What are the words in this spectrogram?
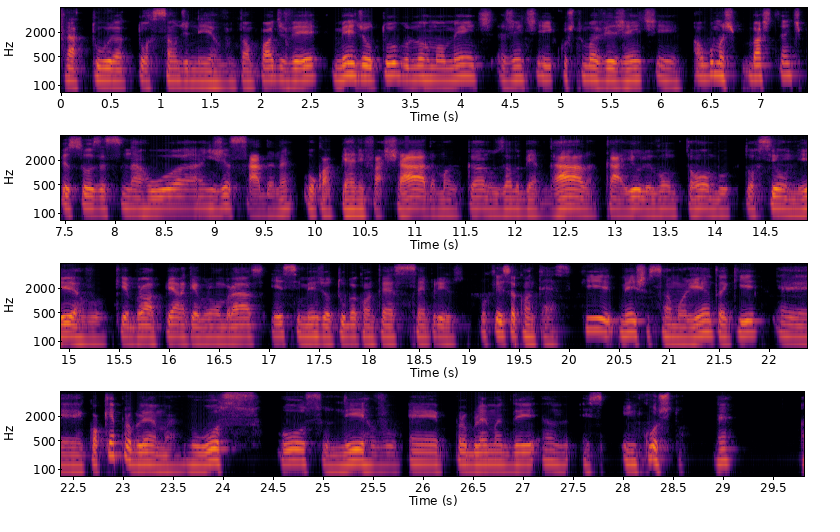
fratura, torção de nervo. Então pode ver, mês de outubro normalmente a gente costuma ver gente, algumas bastante pessoas assim na rua engessada, né? Ou com a perna enfaixada, mancando, usando bengala, caiu, levou um tombo, torceu um nervo, quebrou a perna, quebrou um braço. Esse mês de outubro acontece sempre isso. Por que isso acontece? Que Meixo Sam orienta que é, qualquer problema no osso, osso, nervo, é problema de encosto, né?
